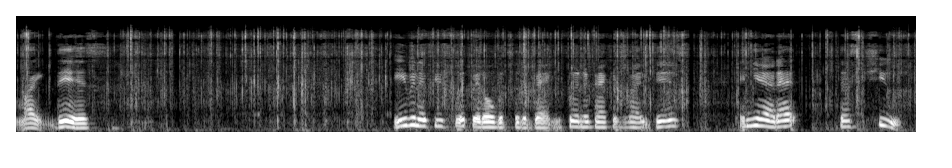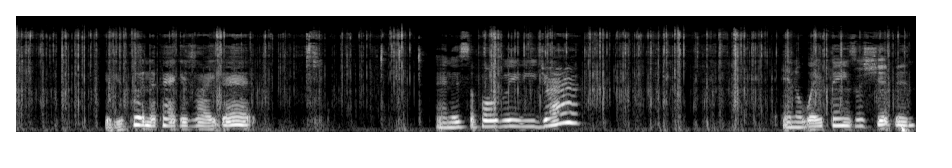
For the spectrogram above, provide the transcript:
like this, even if you flip it over to the back, you put in a package like this. And yeah, that that's cute. If you put in a package like that, and it's supposedly be dry, and the way things are shipping,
